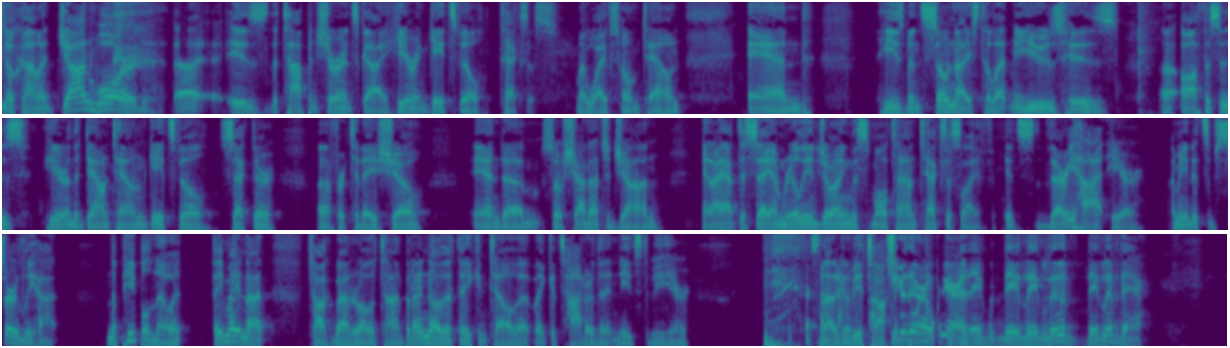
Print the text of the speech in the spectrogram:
no comment. John Ward uh, is the top insurance guy here in Gatesville, Texas, my wife's hometown, and he's been so nice to let me use his uh, offices here in the downtown Gatesville sector uh, for today's show. And um, so, shout out to John. And I have to say, I'm really enjoying the small town Texas life. It's very hot here. I mean, it's absurdly hot. And the people know it. They might not talk about it all the time, but I know that they can tell that like it's hotter than it needs to be here. It's not going to be a I'm talking. sure they're point aware. They they they live they live there.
